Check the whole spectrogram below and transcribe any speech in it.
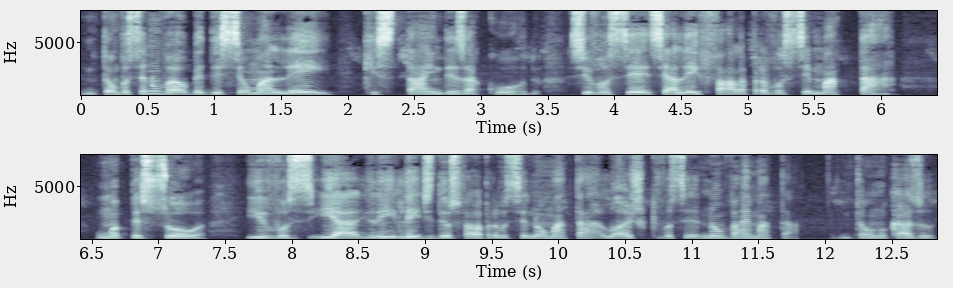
Então você não vai obedecer uma lei que está em desacordo. Se você, se a lei fala para você matar uma pessoa e, você, e a lei, lei de Deus fala para você não matar, lógico que você não vai matar. Então, no caso,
